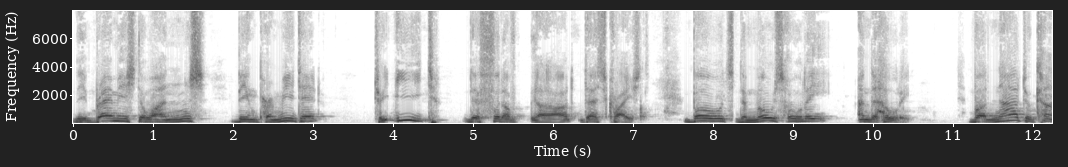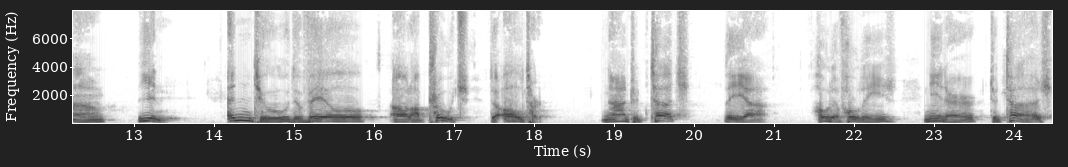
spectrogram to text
The blemished ones being permitted to eat the food of God, that's Christ, both the most holy and the holy, but not to come in into the veil or approach the altar, not to touch the uh, Holy of Holies, neither to touch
